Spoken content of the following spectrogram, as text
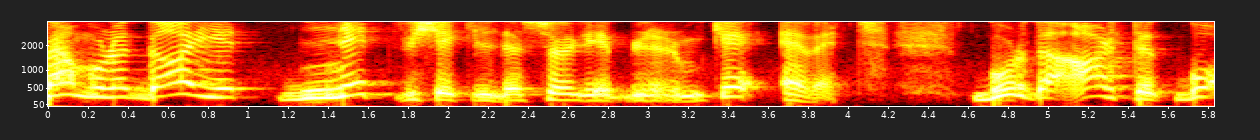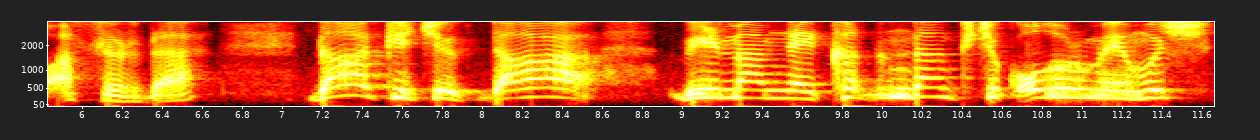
Ben buna gayet net bir şekilde söyleyebilirim ki evet. Burada artık bu asırda daha küçük, daha bilmem ne kadından küçük olur muymuş?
